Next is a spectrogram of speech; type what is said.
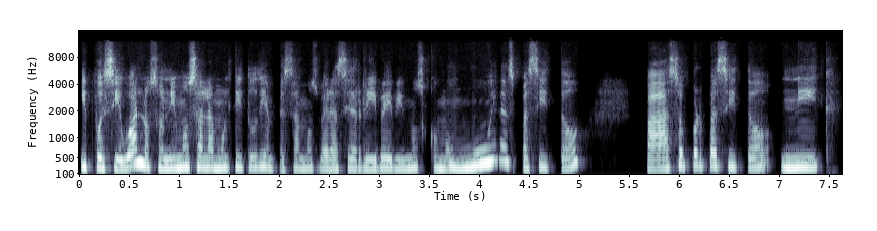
Y pues igual nos unimos a la multitud y empezamos a ver hacia arriba y vimos como muy despacito, paso por pasito, Nick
